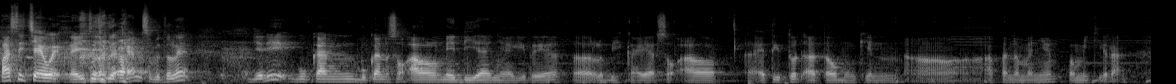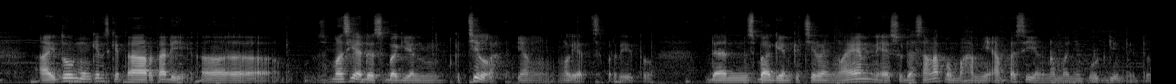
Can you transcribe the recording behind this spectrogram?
pasti cewek. Nah itu juga kan sebetulnya jadi bukan bukan soal medianya gitu ya, eh, lebih kayak soal eh, attitude atau mungkin eh, apa namanya pemikiran. Ah, itu mungkin sekitar tadi eh, masih ada sebagian kecil lah yang ngelihat seperti itu. Dan sebagian kecil yang lain ya sudah sangat memahami apa sih yang namanya board game itu.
